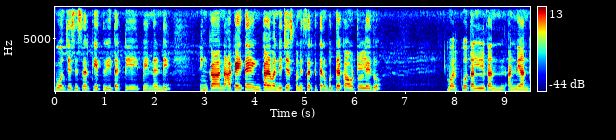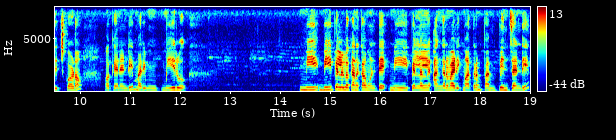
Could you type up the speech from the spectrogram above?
భోజనం చేసేసరికి త్రీ థర్టీ అయిపోయిందండి. ఇంకా నాకైతే ఇంకా అవన్నీ చేసుకునేసరికి తినబుద్దే కావట్లేదు వర్క్ తల్లికి అన్ అన్నీ అందించుకోవడం. ఓకేనండి. మరి మీరు మీ మీ పిల్లలు కనుక ఉంటే మీ పిల్లల్ని అంగన్వాడీకి మాత్రం పంపించండి.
